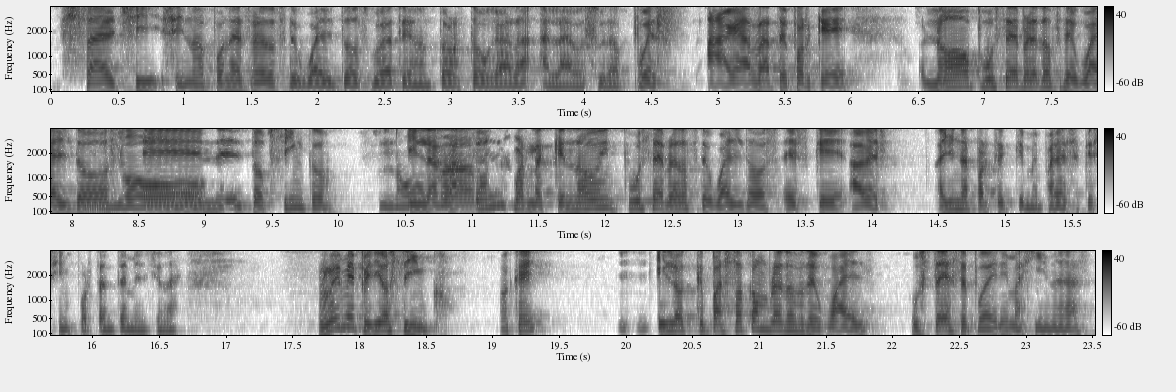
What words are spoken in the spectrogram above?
Salchi, si no pones Breath of the Wild 2, voy a tirar una torta ahogada a la basura. Pues agárrate porque no puse Breath of the Wild 2 No. en el top 5. No, y la razón por la que no puse Breath of the Wild 2 es que, a ver, hay una parte que me parece que es importante mencionar. Rui me pidió 5, ¿ok? Y lo que pasó con Breath of the Wild, ustedes se pueden imaginar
